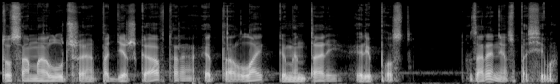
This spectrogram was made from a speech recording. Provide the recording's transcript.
то самая лучшая поддержка автора – это лайк, комментарий, репост. Заранее спасибо.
